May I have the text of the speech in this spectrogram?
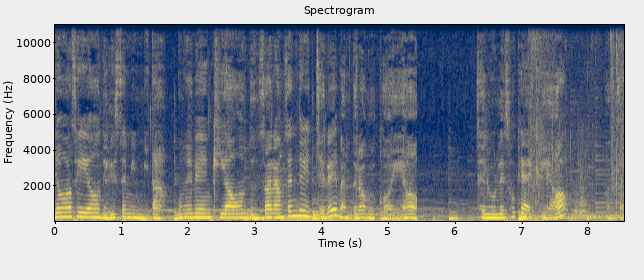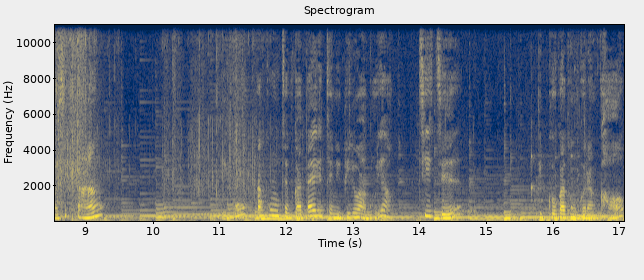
안녕하세요. 느리쌤입니다. 오늘은 귀여운 눈사람 샌드위치를 만들어 볼 거예요. 재료를 소개할게요. 먼저 식빵 그리고 땅콩잼과 딸기잼이 필요하고요. 치즈 입구가 동그란 컵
